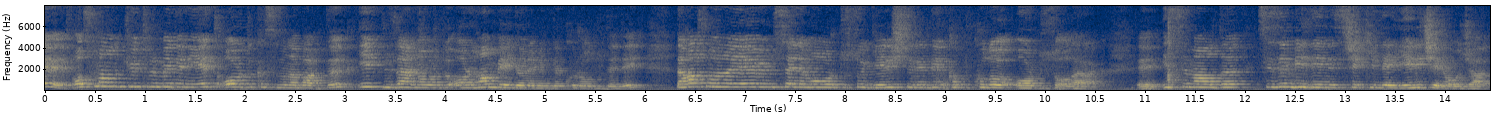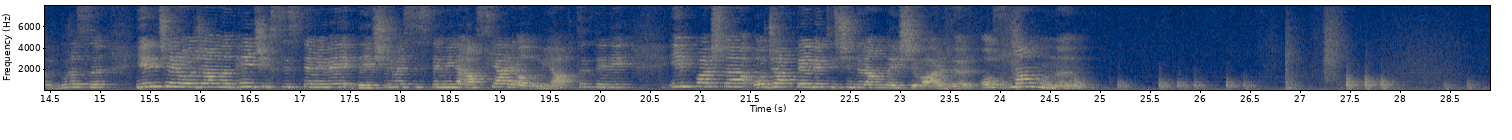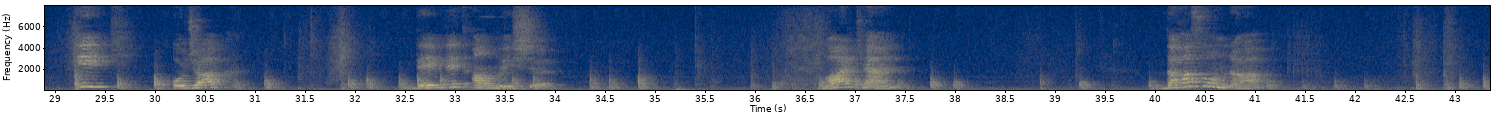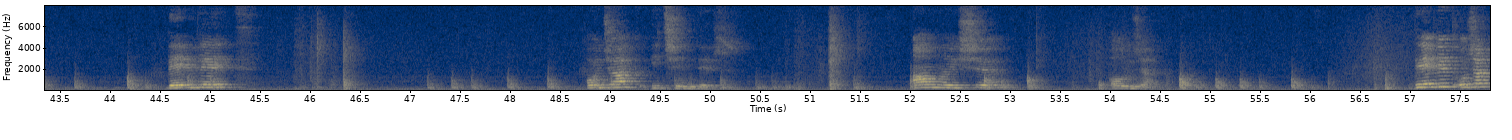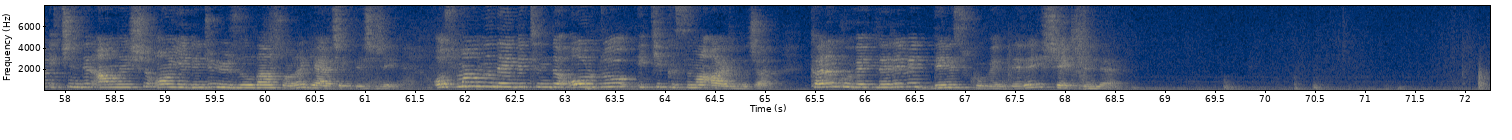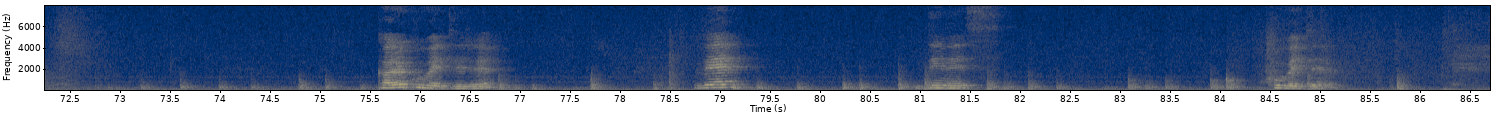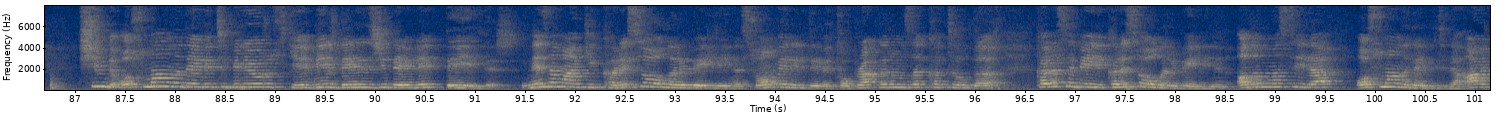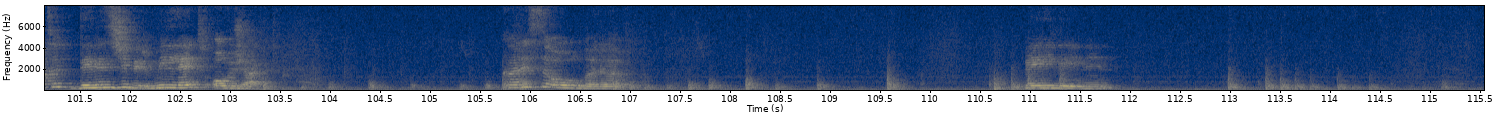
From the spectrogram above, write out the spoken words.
Evet, Osmanlı Kültür Medeniyet Ordu kısmına baktık. İlk düzenli ordu Orhan Bey döneminde kuruldu dedik. Daha sonra Yaya ve Müselleme ordusu geliştirildi Kapıkulu ordusu olarak e, isim aldı. Sizin bildiğiniz şekilde Yeniçeri Ocağı'dır burası. Yeniçeri Ocağı'na pençik sistemi ve devşirme sistemiyle asker alımı yaptık dedik. İlk başta ocak devlet içindir anlayışı vardır. Osmanlı'nın ilk ocak devlet anlayışı varken daha sonra devlet ocak içindir anlayışı olacak. Devlet ocak içindir anlayışı 17. yüzyıldan sonra gerçekleşecek. Osmanlı Devleti'nde ordu iki kısma ayrılacak. Kara kuvvetleri ve deniz kuvvetleri şeklinde. Kara kuvvetleri ve deniz kuvvetleri. Şimdi Osmanlı Devleti biliyoruz ki bir denizci devlet değildir. Ne zaman ki Karasioğulları Beyliği'ne son verildi ve topraklarımıza katıldı, Karası Beyliği, Karasioğulları Beyliği'nin alınmasıyla Osmanlı Devleti de artık denizci bir millet olacak. Karasioğulları Beyliği'nin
